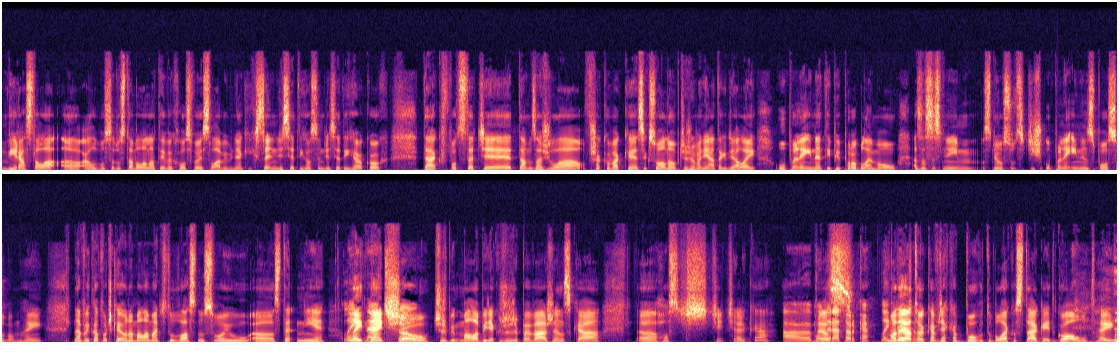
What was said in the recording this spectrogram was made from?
vyrastala uh, alebo sa dostávala na tej vrchol svojej slávy v nejakých 70 80 rokoch, tak v podstate tam zažila všakovaké sexuálne obťažovanie a tak ďalej. Úplne iné typy problémov a zase s, ním, s ňou súcitíš úplne iným spôsobom, hej. Napríklad, počkaj, ona mala mať tú vlastnú svoju, uh, sta- nie, Late Late, Night, Night Show, čo by mala byť akože že prvá ženská uh, hostiteľka? Teraz- moderátorka. night Moderátorka, vďaka Bohu, to bolo ako Stargate Gold, hej.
